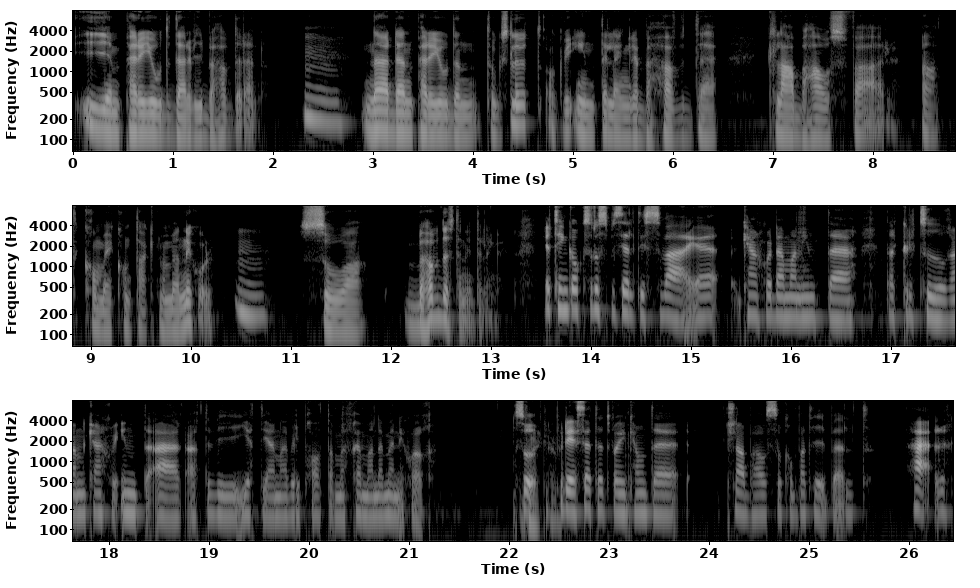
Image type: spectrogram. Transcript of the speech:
i en period där vi behövde den. Mm. När den perioden tog slut och vi inte längre behövde Clubhouse för att komma i kontakt med människor Mm. så behövdes den inte längre. Jag tänker också då speciellt i Sverige, kanske där man inte, där kulturen kanske inte är att vi jättegärna vill prata med främmande människor. Så Verkligen. på det sättet var ju kanske inte Clubhouse så kompatibelt här.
